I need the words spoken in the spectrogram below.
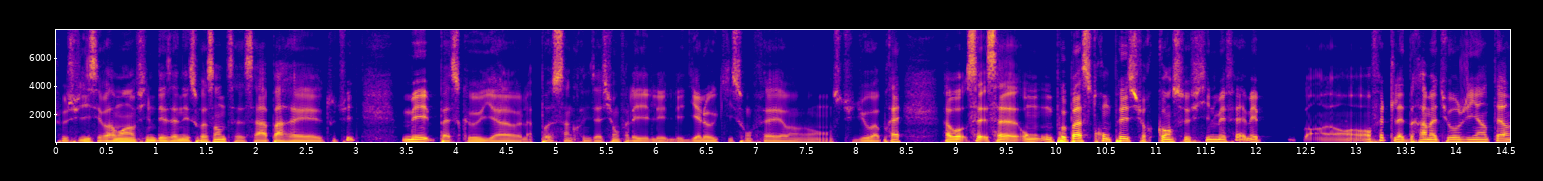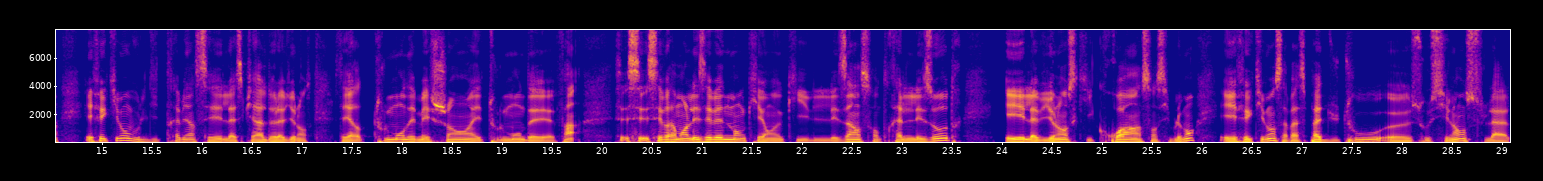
je me suis dit c'est vraiment un film des années 60 ça, ça apparaît tout de suite. Mais parce que il y a la post-synchronisation enfin les, les, les, dialogues qui sont faits en, studio après. Enfin bon, ça, on, on peut pas se tromper sur quand ce film est fait mais en fait, la dramaturgie interne, effectivement, vous le dites très bien, c'est la spirale de la violence. C'est-à-dire, tout le monde est méchant et tout le monde est. Enfin, c'est vraiment les événements qui, les uns s'entraînent les autres et la violence qui croît insensiblement. Et effectivement, ça passe pas du tout euh, sous silence. La,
